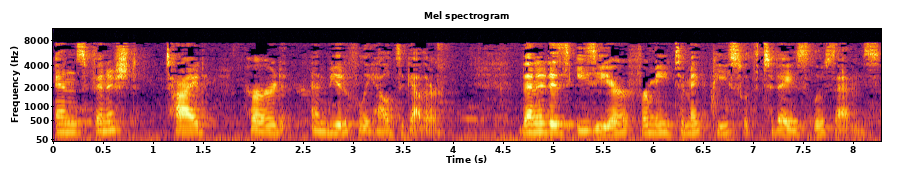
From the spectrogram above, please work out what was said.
ends finished, tied, heard, and beautifully held together. Then it is easier for me to make peace with today's loose ends.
